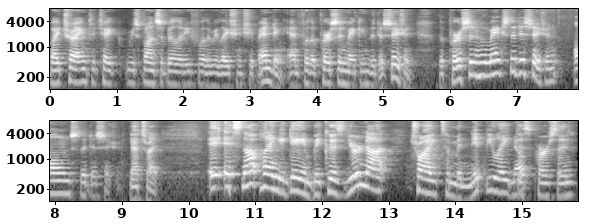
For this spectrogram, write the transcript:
by trying to take responsibility for the relationship ending and for the person making the decision. The person who makes the decision owns the decision. That's right. It, it's not playing a game because you're not trying to manipulate Nope. this person.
